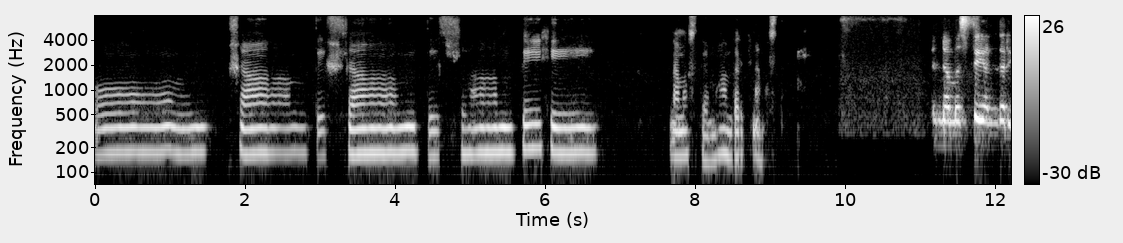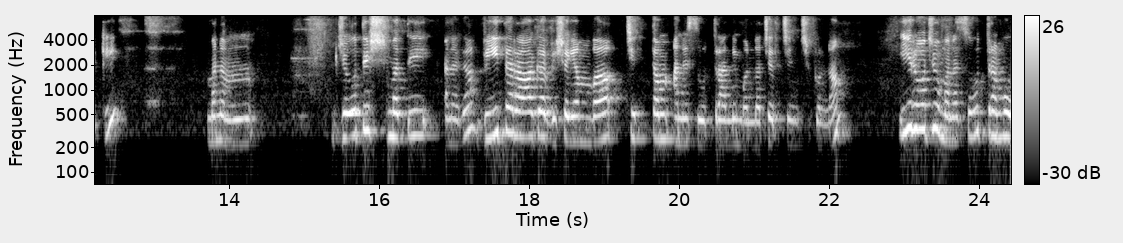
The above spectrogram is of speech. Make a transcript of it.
ॐ शान्ति शान्ति शान्तिः నమస్తే అమ్మా అందరికీ నమస్తే నమస్తే అందరికి మనం జ్యోతిష్మతి అనగా వీతరాగ విషయం వా చిత్తం అనే సూత్రాన్ని మొన్న చర్చించుకున్నాం. ఈరోజు మన సూత్రము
